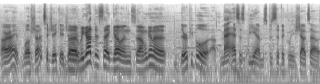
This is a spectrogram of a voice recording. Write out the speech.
All right. Well, shout out to JKJ. But we got this set going, so I'm gonna. there are people, uh, Matt SSBM specifically, shouts out.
